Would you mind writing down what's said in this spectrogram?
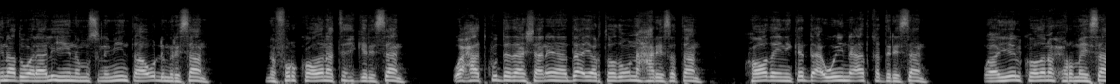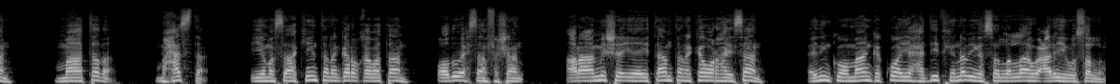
inaad walaalihiinna muslimiinta ah u dhimrisaan nafurkoodana tixgelisaan. Waxaad ku dadaashaan inaad da'yartooda u naxariisataan. Kooda idinka da'weynna aad qadarisaan. Waayeelkoodana xurmaysaan. Maatada maxasta iyo masaakiintana garab qabataan ood u ixsaanfashaan. Araamisha iyo aytaamtana ka war haysaan idinkoo maanka ku haya xadiidka nabiga sala allahu calayhi wasallam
